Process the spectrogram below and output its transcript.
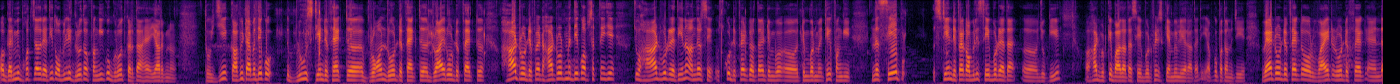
और गर्मी बहुत ज़्यादा रहती है तो ऑब्वियसली ग्रोथ ऑफ़ फंगी को ग्रोथ करता है यार रखना तो ये काफ़ी टाइप है, देखो blue stain defect brown rot defect dry rot defect heart rot defect heart rot में देखो आप सकते हैं, ये जो हार्ड वुड रहती है ना अंदर से, उसको डिफेक्ट करता है टिम्बर टिम्बर में, ठीक फंगी ना sap stain defect obviously sap wood रहता है जो कि हार्ड वुड के बाद आता है सेब वुड, फिर कैमियम लेयर आता है, ठीक आपको पता होना चाहिए। वेट रोड डिफेक्ट और white rot defect and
